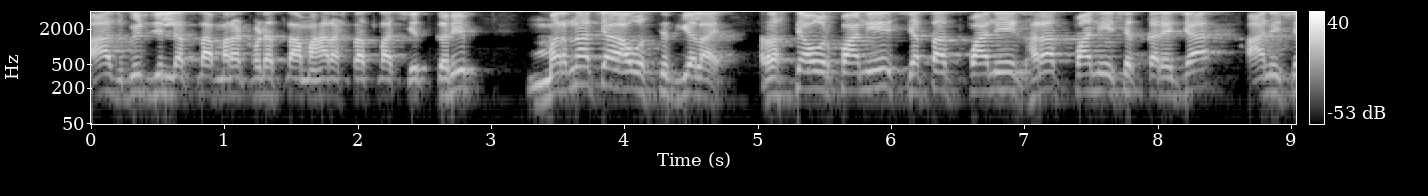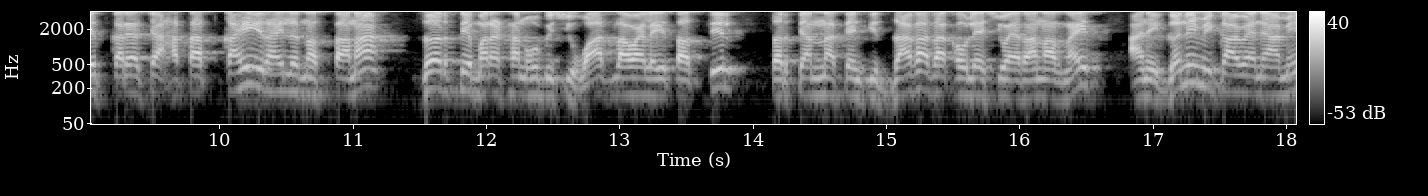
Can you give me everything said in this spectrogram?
आज बीड जिल्ह्यातला मराठवाड्यातला महाराष्ट्रातला शेतकरी मरणाच्या अवस्थेत गेलाय. रस्त्यावर पाणी शेतात पाणी घरात पाणी शेतकऱ्याच्या आणि शेतकऱ्याच्या हातात काही राहिलं नसताना जर ते मराठा ओबीसी वाद लावायला येत असतील तर त्यांना त्यांची जागा दाखवल्याशिवाय राहणार नाहीत. आणि गनिमी काव्याने आम्ही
